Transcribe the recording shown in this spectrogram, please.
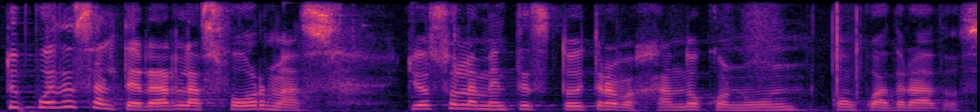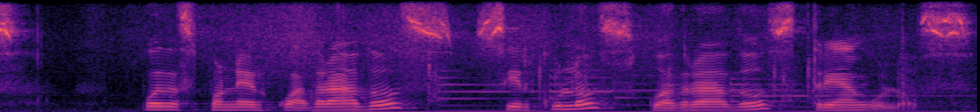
Tú puedes alterar las formas. Yo solamente estoy trabajando con un con cuadrados. Puedes poner cuadrados, círculos, cuadrados, triángulos.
